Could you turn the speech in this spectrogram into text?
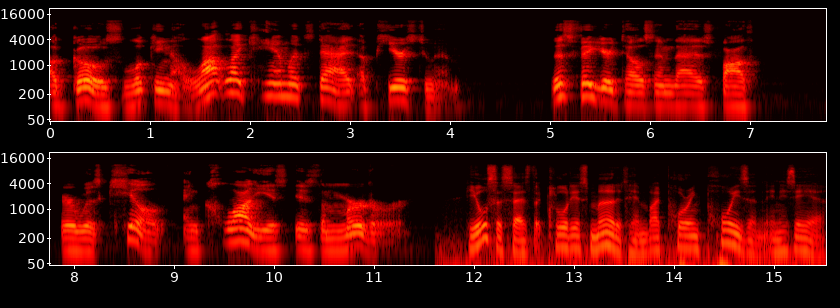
a ghost looking a lot like Hamlet's dad appears to him. This figure tells him that his father was killed and Claudius is the murderer. He also says that Claudius murdered him by pouring poison in his ear.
